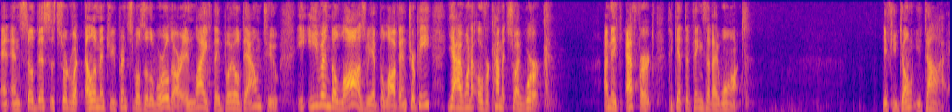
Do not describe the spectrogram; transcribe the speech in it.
And, and so this is sort of what elementary principles of the world are. In life, they boil down to. E- even the laws, we have the law of entropy. Yeah, I want to overcome it, so I work. I make effort to get the things that I want. If you don't, you die.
